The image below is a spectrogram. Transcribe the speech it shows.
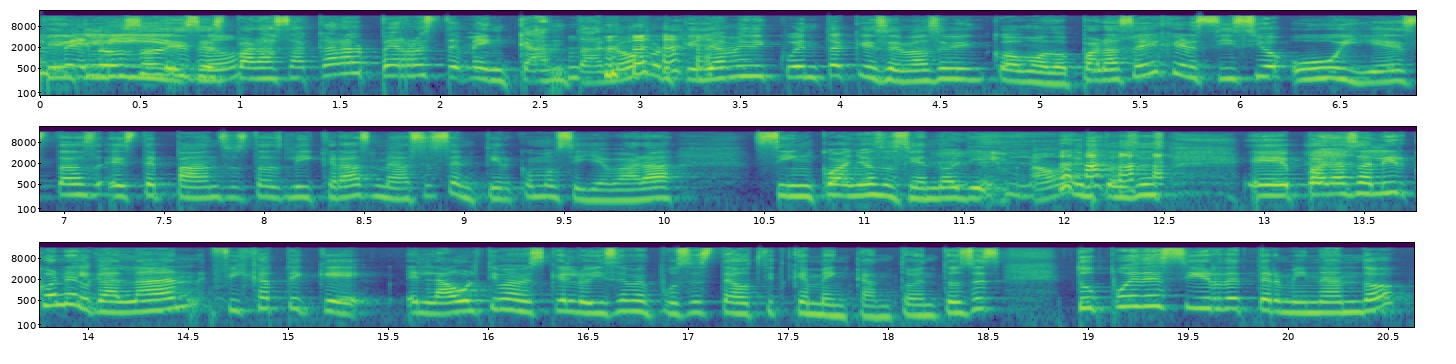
que incluso dices, para sacar al perro este me encanta, ¿no? Porque ya me di cuenta que se me hace bien cómodo. Para hacer ejercicio, uy, estas, este pants estas licras me hace sentir como si llevara cinco años haciendo gym, ¿no? Entonces, eh, para salir con el galán, fíjate que la última vez que lo hice me puse este outfit que me encantó. Entonces, tú puedes ir determinando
